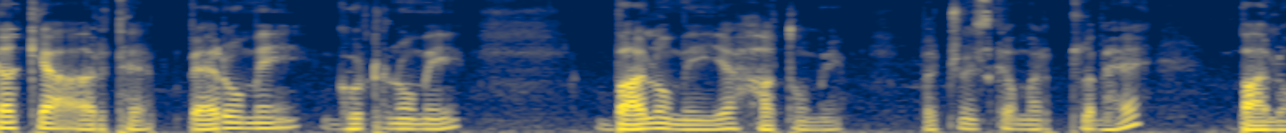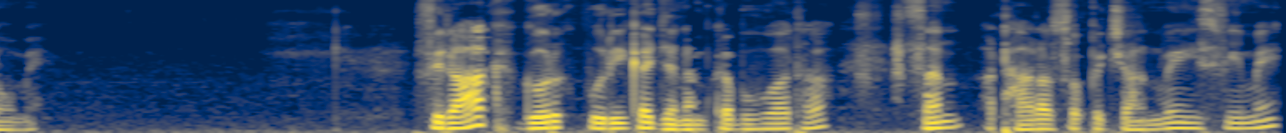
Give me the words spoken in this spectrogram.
का क्या अर्थ है? पैरों में, घुटनों में, बालों में या हाथों में? बच्चों, इसका मतलब है बालों में। फिराक गोरखपुरी का जन्म कब हुआ था? सन अठारह ईस्वी में,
